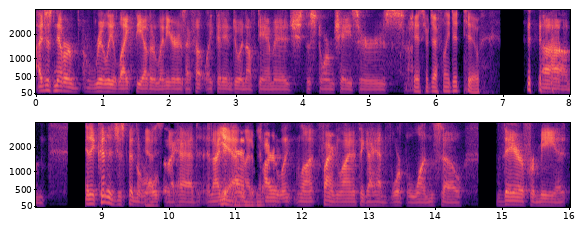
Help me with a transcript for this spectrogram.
I just never really liked the other linears. I felt like they didn't do enough damage. The storm chasers, Chaser definitely did too. um, and it could have just been the Yeah. rolls that I had, and I didn't Yeah, have have the fire line, firing line. I think I had Vorpal one, so there for me, it,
